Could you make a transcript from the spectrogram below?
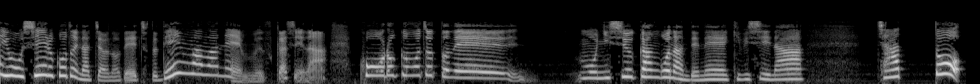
帯を教えることになっちゃうので、ちょっと電話はね、難しいな。登録もちょっとね、もう2週間後なんでね、厳しいな。チャット、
